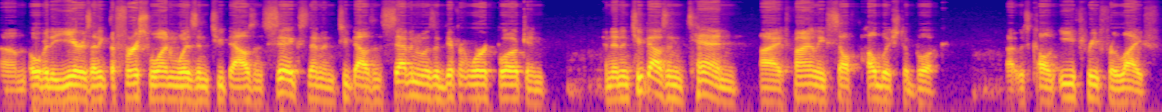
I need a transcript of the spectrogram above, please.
um, over the years. I think the first one was in 2006. Then in 2007 was a different workbook. And, and then in 2010, I finally self-published a book. Uh, it was called E3 for Life.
